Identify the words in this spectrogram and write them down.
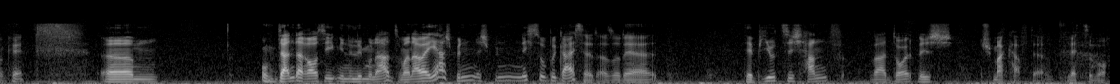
okay? Ähm, um dann daraus irgendwie eine Limonade zu machen. Aber ja, ich bin, ich bin nicht so begeistert. Also der, der Biozig-Hanf war deutlich schmackhafter letzte Woche.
